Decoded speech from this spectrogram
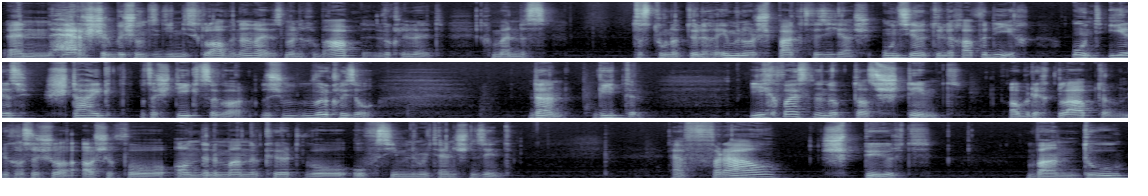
ein Herrscher bist und sie deine Sklaven? Nein, nein, das meine ich überhaupt nicht, wirklich nicht. Ich meine, dass, dass du natürlich immer noch Respekt für sie hast und sie natürlich auch für dich. Und ihres steigt, also steigt sogar. Das ist wirklich so. Dann, weiter. Ich weiß nicht, ob das stimmt, aber ich glaube daran. Und ich habe es schon, auch schon von anderen Männern gehört, die auf Semen Retention sind. Eine Frau spürt, wenn du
